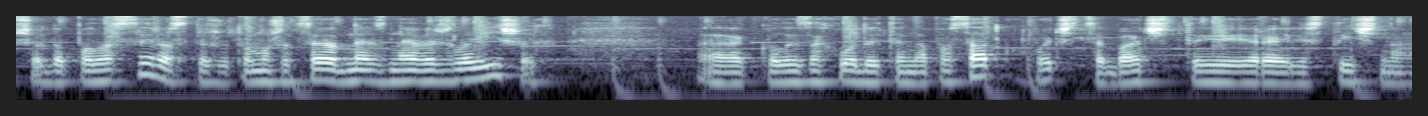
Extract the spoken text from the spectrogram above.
щодо полоси, розкажу, тому що це одне з найважливіших. Е, Коли заходите на посадку, хочеться бачити реалістично,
